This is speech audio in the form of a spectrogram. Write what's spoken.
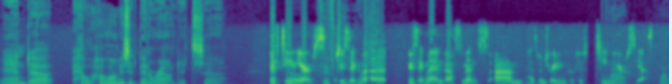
And uh, how how long has it been around? It's uh, 15 years. 15 Two Sigma Two Sigma Investments um, has been trading for 15 Wow. years. Yes. Wow.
